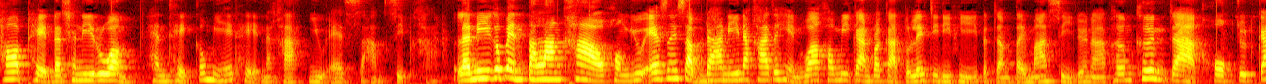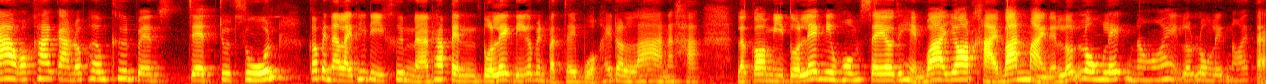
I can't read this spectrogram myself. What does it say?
ชอบเทรดดัชนีรวม h a n d t e c h ก็มีให้เทรดนะคะ US 30 ค่ะ และนี่ก็เป็นตารางข่าวของ US ในสัปดาห์นี้นะคะ จะเห็นว่าเขามีการประกาศตัวเลข GDP ประจำไตรมาส 4 ด้วยนะ เพิ่มขึ้นจาก 6.9 ก็คาดการณ์ว่าเพิ่มขึ้นเป็น 7.0 ก็เป็นอะไรที่ดีขึ้นนะ ถ้าเป็นตัวเลขนี้ก็เป็นปัจจัยบวกให้ดอลลาร์นะคะ แล้วก็มีตัวเลข New Home Sale จะเห็นว่ายอดขายบ้านใหม่เนี่ยลดลงเล็กน้อย ลดลงเล็กน้อย แต่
